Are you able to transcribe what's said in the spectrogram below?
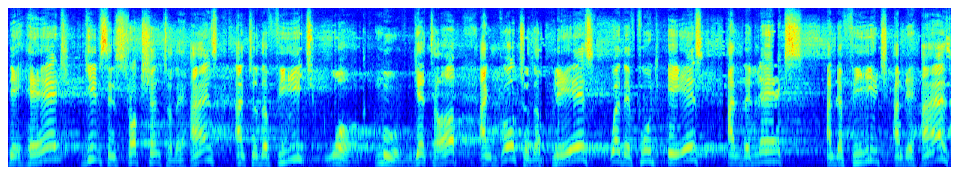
The head gives instruction to the hands and to the feet, walk, move, get up, and go to the place where the food is, and the legs, and the feet, and the hands,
